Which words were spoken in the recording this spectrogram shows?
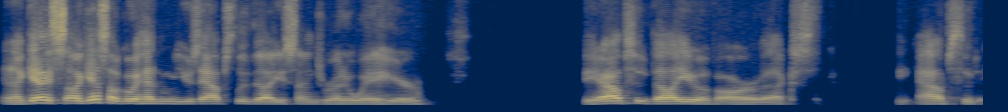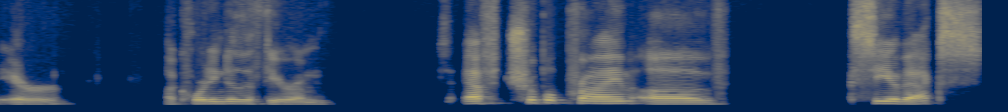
and I guess I guess I'll go ahead and use absolute value signs right away here. The absolute value of R of X, the absolute error, according to the theorem, F triple prime of C of X.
